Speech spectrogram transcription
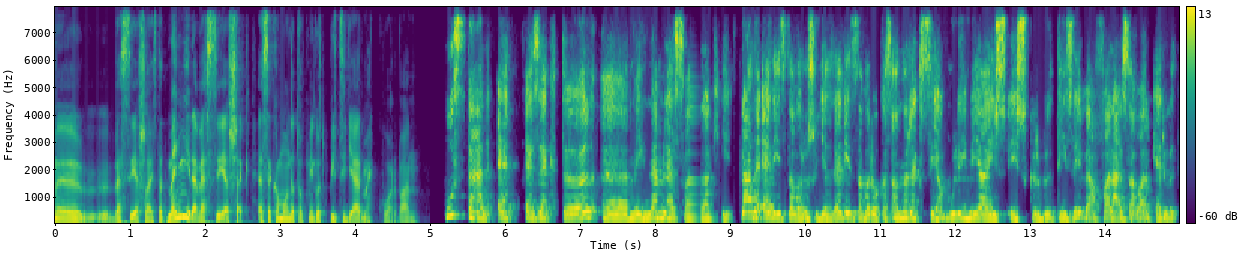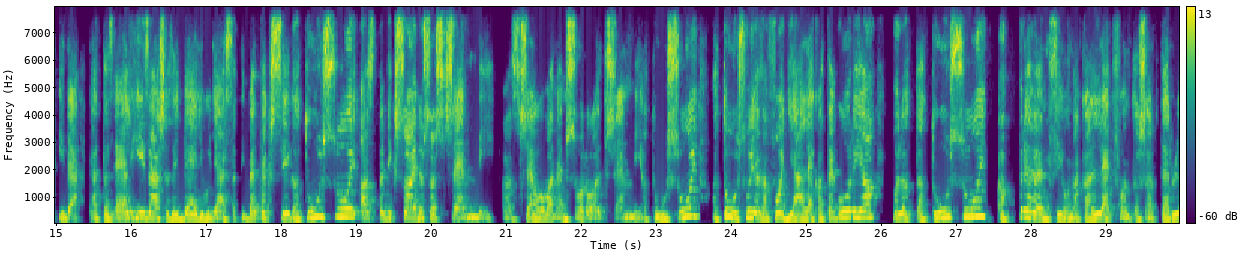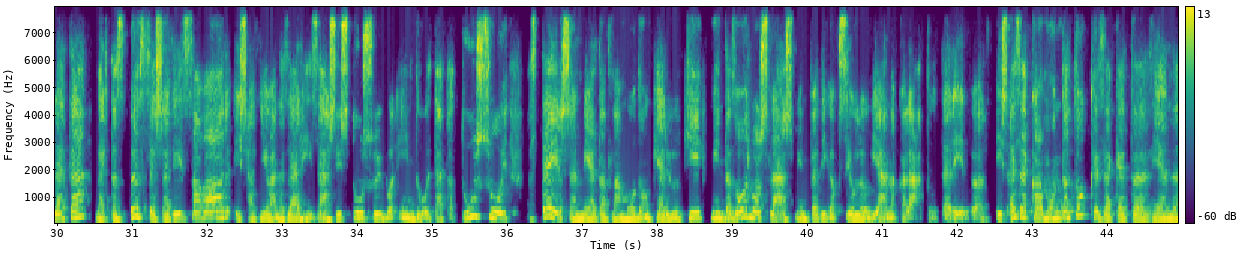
veszélyes az. Tehát mennyire veszélyesek ezek a mondatok még ott pici gyermekkorban? Pusztán e- ezektől e, még nem lesz valaki, pláne evészavaros, ugye az evészavarok, az anorexia, a bulimia is, és kb. 10 éve a falázzavar került ide. Tehát az elhízás az egy belgyógyászati betegség, a túlsúly, az pedig sajnos az semmi, az sehova nem sorolt semmi a túlsúly. A túlsúly az a fogyjál le kategória, holott a túlsúly a prevenciónak a legfontosabb területe, mert az összes evészavar, és hát nyilván az elhízás is túlsúlyból indult tehát a túlsúly az teljesen méltatlan módon kerül ki, mind az orvoslás, mind pedig a pszichológiának a látóteréből. És ezek a mondatok, ezeket az ilyen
